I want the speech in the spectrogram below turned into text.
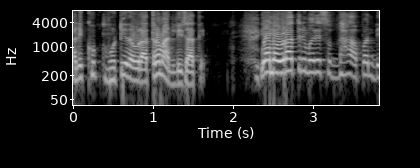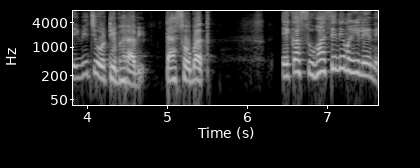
आणि खूप मोठी नवरात्र मानली जाते. या नवरात्रीमध्ये सुद्धा आपण देवीची ओटी भरावी. त्यासोबत एका सुहासिनी महिलेने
